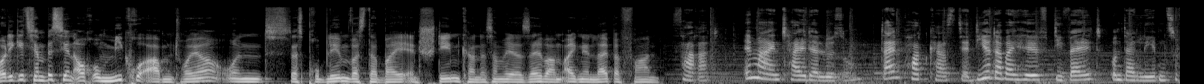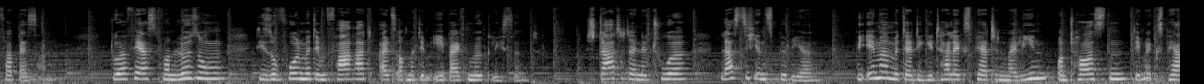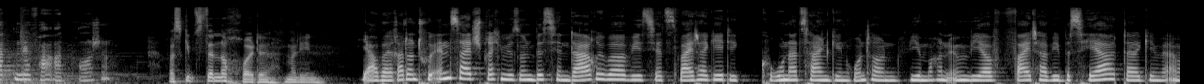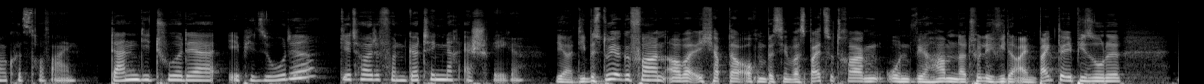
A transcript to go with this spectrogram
Heute geht's ja ein bisschen auch um Mikroabenteuer und das Problem, was dabei entstehen kann. Das haben wir ja selber am eigenen Leib erfahren. Fahrrad, immer ein Teil der Lösung. Dein Podcast, der dir dabei hilft, die Welt und dein Leben zu verbessern. Du erfährst von Lösungen, die sowohl mit dem Fahrrad als auch mit dem E-Bike möglich sind. Starte deine Tour, lass dich inspirieren. Wie immer mit der Digitalexpertin Marlene und Thorsten, dem Experten der Fahrradbranche. Was gibt's denn noch heute, Marlene? Ja, bei Rad und Tour Insight sprechen wir so ein bisschen darüber, wie es jetzt weitergeht. Die Corona-Zahlen gehen runter und wir machen irgendwie auf weiter wie bisher. Da gehen wir einmal kurz drauf ein. Dann die Tour der Episode geht heute von Göttingen nach Eschwege. Ja, die bist du ja gefahren, aber ich habe da auch ein bisschen was beizutragen und wir haben natürlich wieder ein Bike der Episode.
